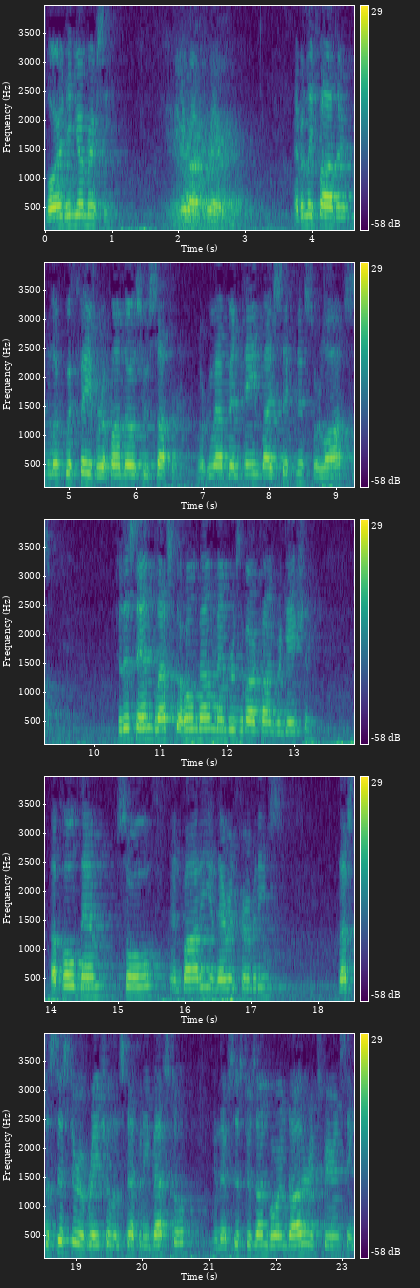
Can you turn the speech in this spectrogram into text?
Lord, in your mercy, hear our prayer. Heavenly Father, look with favor upon those who suffer or who have been pained by sickness or loss. To this end, bless the homebound members of our congregation. Uphold them, soul and body, in their infirmities. Bless the sister of Rachel and Stephanie Bestel and their sister's unborn daughter experiencing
